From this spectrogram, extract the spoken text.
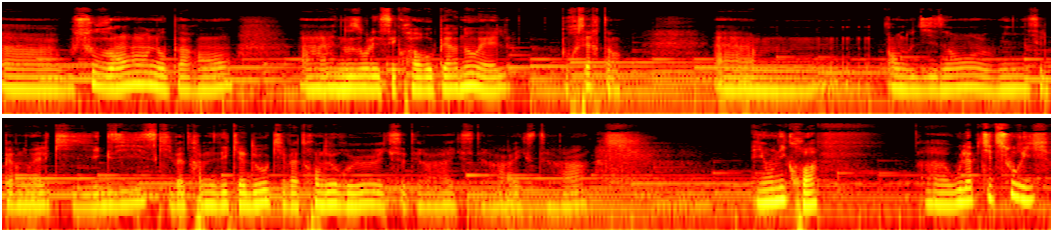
euh, où souvent nos parents euh, nous ont laissé croire au Père Noël, pour certains, en nous disant oui c'est le Père Noël qui existe, qui va te ramener des cadeaux, qui va te rendre heureux, etc., etc., etc. Et on y croit. ou la petite souris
